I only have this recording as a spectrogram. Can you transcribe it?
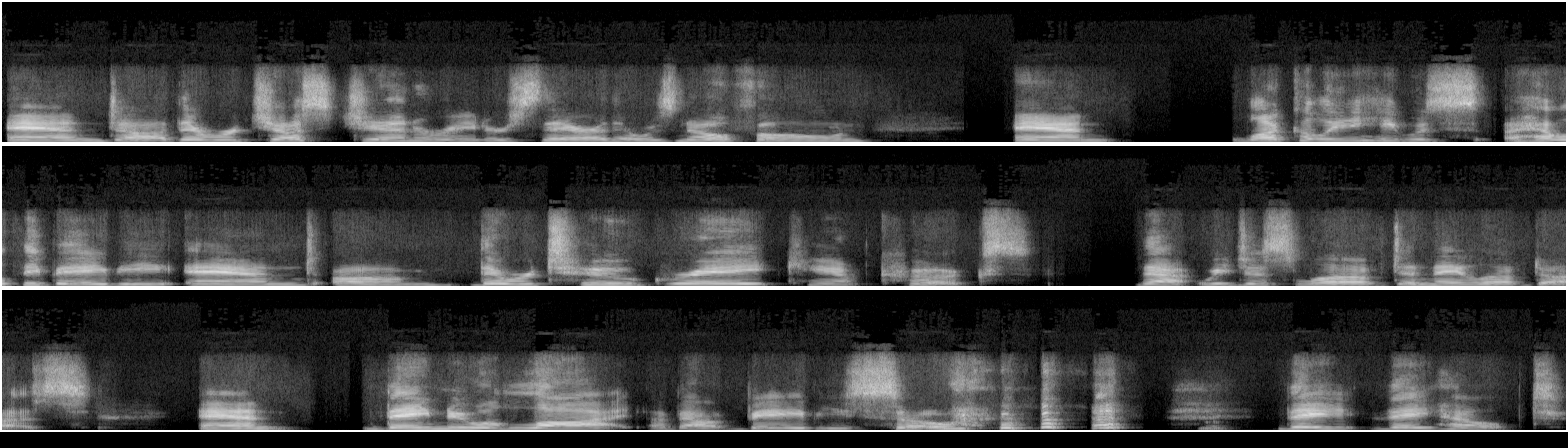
And uh, there were just generators there. There was no phone. And luckily he was a healthy baby and um, there were two great camp cooks that we just loved and they loved us and they knew a lot about babies so they they helped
